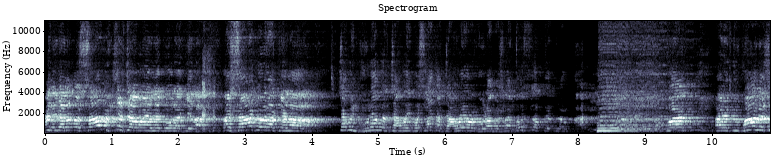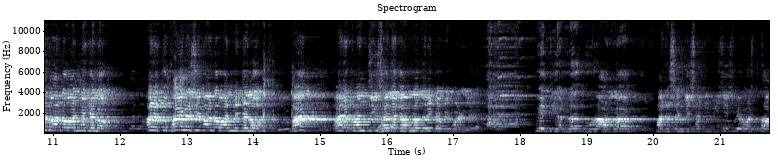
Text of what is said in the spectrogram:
आणि त्याला असा माझ्या जावयाला गोरा केला. असा गोरा केला. त्यामुळे घोड्यावर जावई बसला का जावयावर घोडा बसला तोच प्रयत्न नव्हता मग अरे तुफान अशी मानवांनी केलं. अरे तुफान अशी मानवांनी केलं. मग अरे पंचवीस हजार आपलं तरी कमी पडले. पेटी अलग पुरा अलग माझ्या संगीसाठी विशेष व्यवस्था.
